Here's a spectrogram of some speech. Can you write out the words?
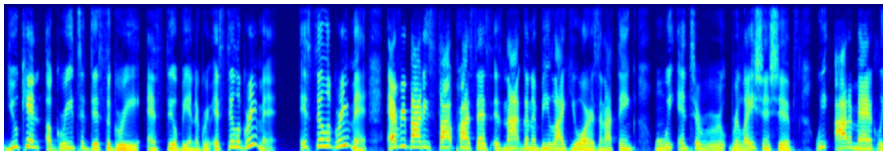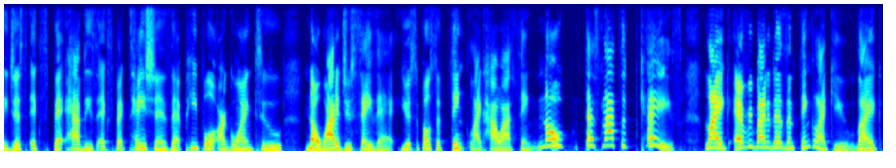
You can agree to disagree and still be in agreement. It's still agreement it's still agreement. Everybody's thought process is not going to be like yours. And I think when we enter re- relationships, we automatically just expect have these expectations that people are going to know, why did you say that? You're supposed to think like how I think. No, that's not the case. Like everybody doesn't think like you. Like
